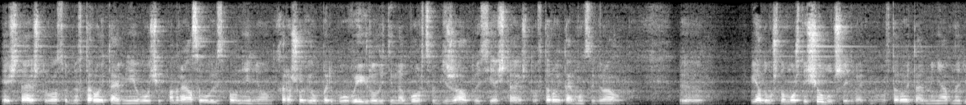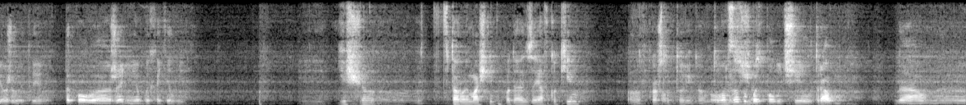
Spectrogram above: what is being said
я считаю, что особенно второй тайм мне его очень понравился, его исполнение. Он хорошо вел борьбу, выиграл единоборцев, бежал. То есть я считаю, что второй тайм он сыграл. Я думаю, что он может еще лучше играть, но второй тайм меня обнадеживает. И такого Женю я бы хотел видеть. И еще второй матч не попадает в заявку Ким в прошлом туре играл. Он за дубль получил травму. Да, он э,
